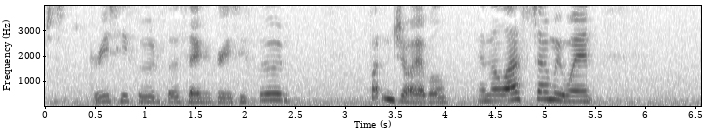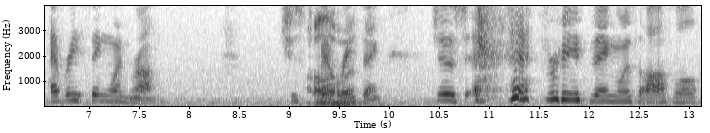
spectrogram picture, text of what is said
just greasy food for the sake of greasy food, but enjoyable. And the last time we went, everything went wrong. Just All everything. Just everything was awful.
